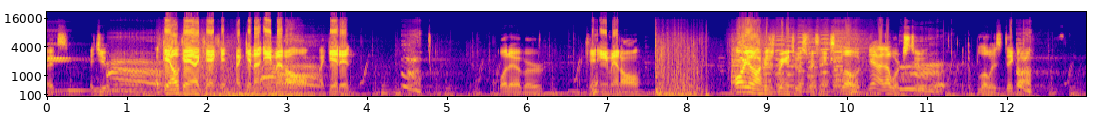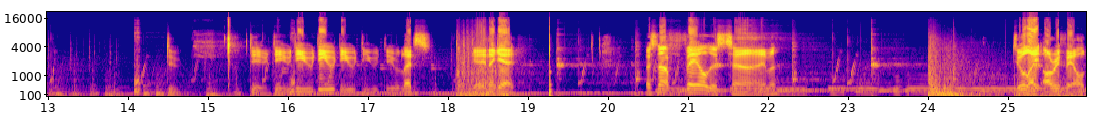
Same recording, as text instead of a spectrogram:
Let's hit you. Okay, okay, I can't, I cannot aim at all. I get it. Whatever. I can't aim at all. Or, you know, I could just bring it to his face and explode. Yeah, that works too. I could blow his dick off. Do, do, do, do, do, do, do. Let's get in again. Let's not fail this time. Too late, already failed.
